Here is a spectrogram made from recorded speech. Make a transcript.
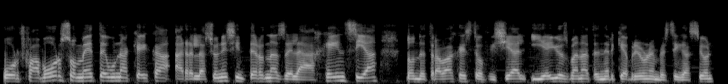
por favor somete una queja a relaciones internas de la agencia donde trabaja este oficial y ellos van a tener que abrir una investigación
